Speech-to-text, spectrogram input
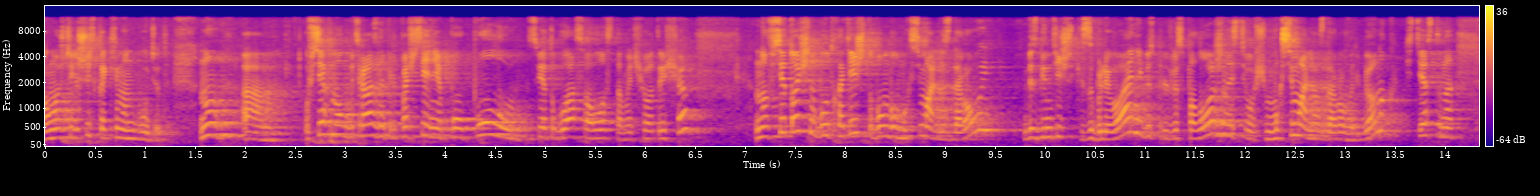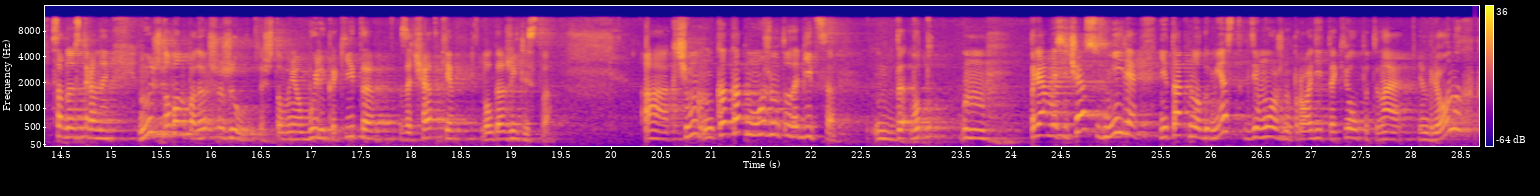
Вы можете решить, каким он будет. Ну, а, у всех могут быть разные предпочтения по полу, цвету глаз, волос там, и чего-то еще. Но все точно будут хотеть, чтобы он был максимально здоровый, без генетических заболеваний, без предрасположенности, в общем, максимально здоровый ребенок, естественно, с одной стороны, ну и чтобы он подольше жил, чтобы у него были какие-то зачатки долгожительства. А, к чему, ну, как, как мы можем этого добиться? Да, вот прямо сейчас в мире не так много мест, где можно проводить такие опыты на эмбрионах.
